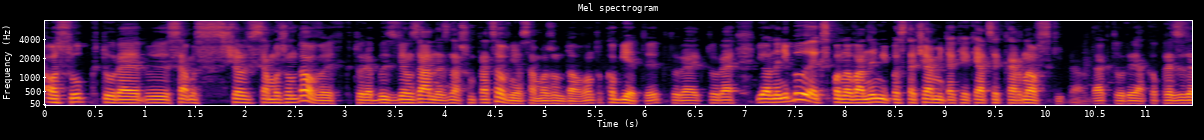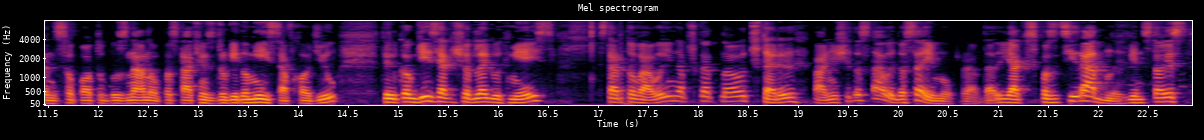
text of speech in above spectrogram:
osób, które sam, z środowisk samorządowych, które były związane z naszą pracownią samorządową, to kobiety, które, które i one nie były eksponowanymi postaciami, tak jak Jacek Karnowski, prawda, który jako prezydent Sopotu był znaną postacią, z drugiego miejsca wchodził, tylko gdzieś z jakichś odległych miejsc startowały i na przykład no, cztery panie się dostały do Sejmu, prawda, jak z pozycji radnych, więc to jest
